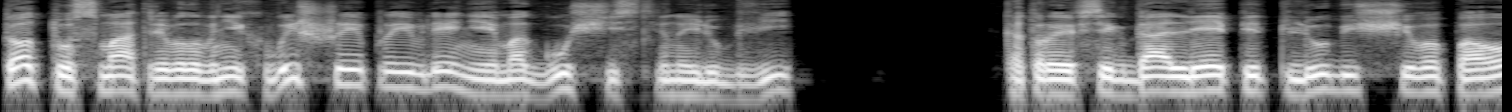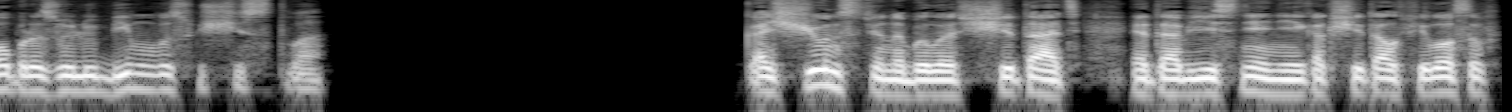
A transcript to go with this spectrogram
Тот усматривал в них высшее проявление могущественной любви, которое всегда лепит любящего по образу любимого существа. Кощунственно было считать это объяснение, как считал философ,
